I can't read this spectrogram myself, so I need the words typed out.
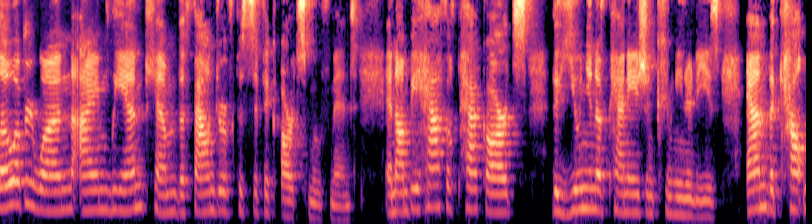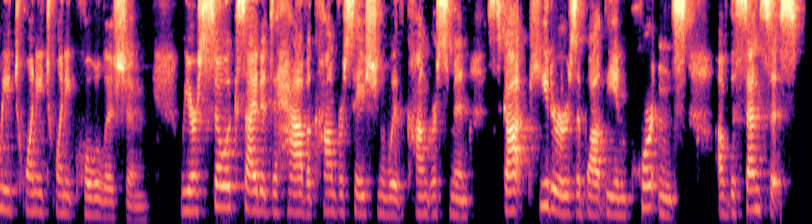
Hello, everyone. I'm Lee Ann Kim, the founder of Pacific Arts Movement. And on behalf of PacArts, the Union of Pan Asian Communities, and the Count Me 2020 Coalition, we are so excited to have a conversation with Congressman Scott Peters about the importance of the census.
